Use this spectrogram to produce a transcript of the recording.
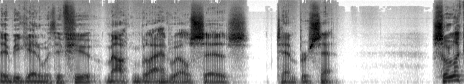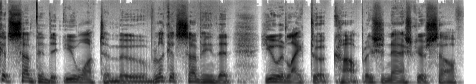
they begin with a few. Malcolm Gladwell says 10%. So look at something that you want to move. Look at something that you would like to accomplish and ask yourself,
